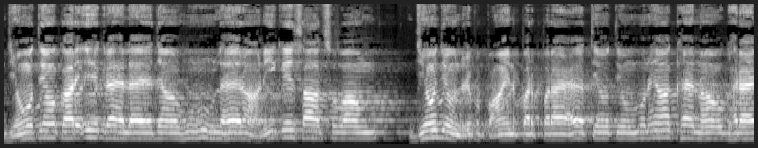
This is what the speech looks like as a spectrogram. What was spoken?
ਜਿਉ ਤਿਉ ਕਰ ਇਹ ਗ੍ਰਹਿ ਲੈ ਜਾਹੂ, ਲੈ ਰਾਣੀ ਕੇ ਸਾਥ ਸੁਵਾਉ। ਜਿਉ ਜਿਉ ਨਿਰਪ ਪਾਇਨ ਪਰ ਤਿਉ ਤਿਉ ਮੁਨ ਆਖੈ ਨਾ ਉਘਰੈ।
